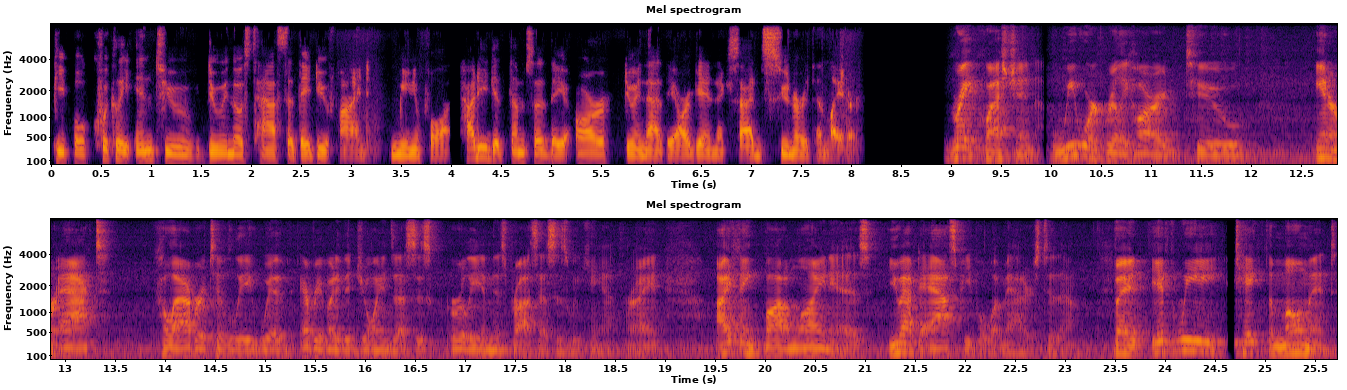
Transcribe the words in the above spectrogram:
people quickly into doing those tasks that they do find meaningful? How do you get them so they are doing that, they are getting excited sooner than later? Great question. We work really hard to interact collaboratively with everybody that joins us as early in this process as we can, right? I think bottom line is you have to ask people what matters to them. But if we take the moment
